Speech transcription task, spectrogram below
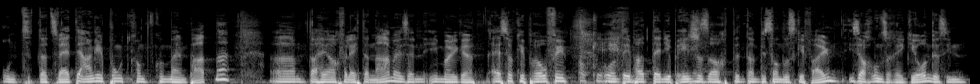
Und der zweite Angelpunkt kommt von meinem Partner, äh, daher auch vielleicht der Name, ist ein ehemaliger Eishockey-Profi okay. und dem hat Danube Angels auch dann besonders gefallen. Ist auch unsere Region, wir sind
